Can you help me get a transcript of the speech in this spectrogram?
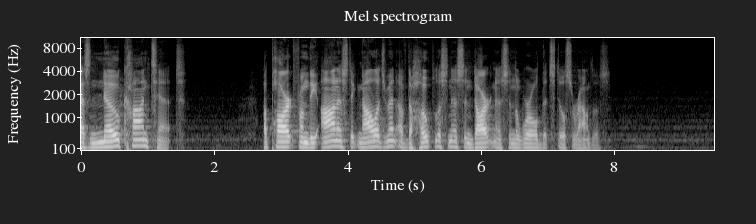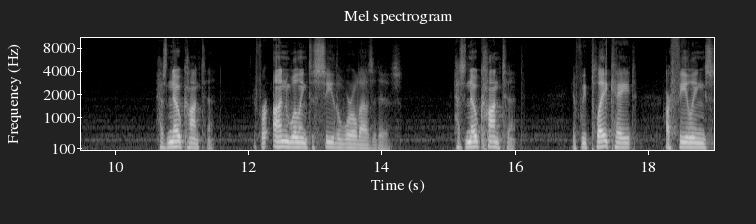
has no content apart from the honest acknowledgement of the hopelessness and darkness in the world that still surrounds us. Has no content if we're unwilling to see the world as it is. Has no content if we placate our feelings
